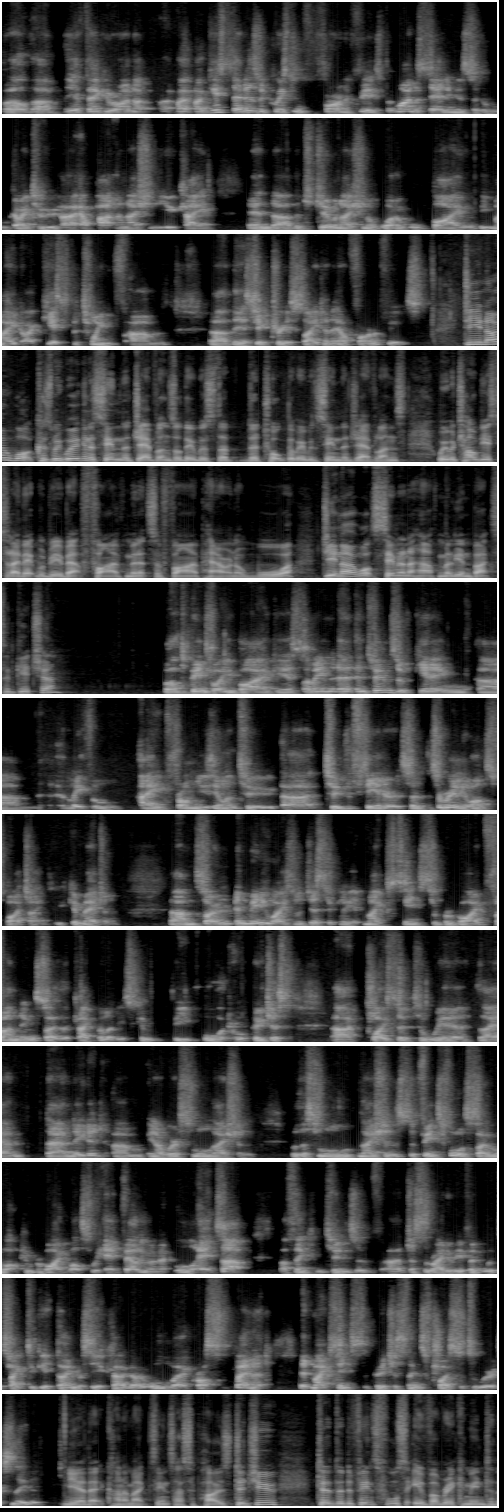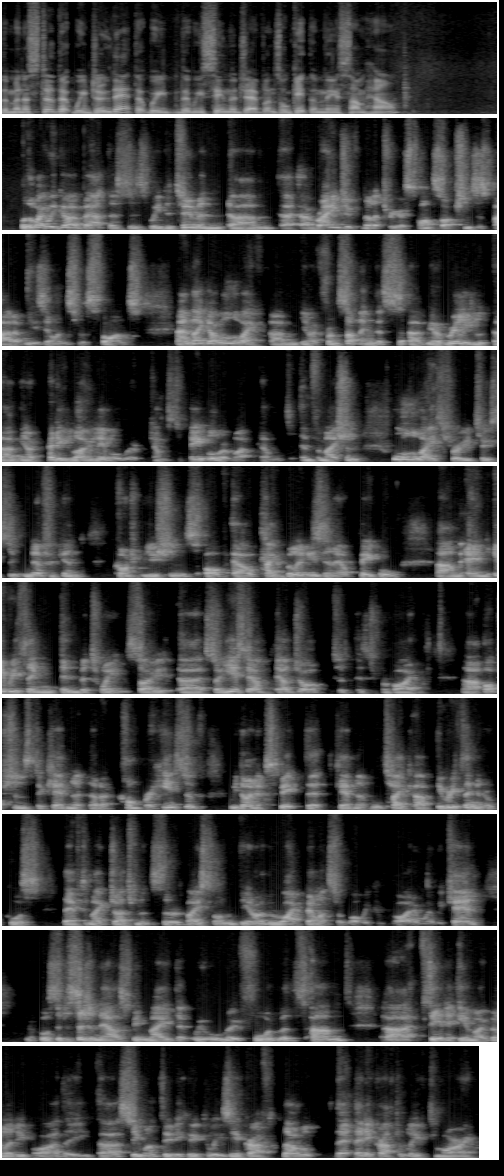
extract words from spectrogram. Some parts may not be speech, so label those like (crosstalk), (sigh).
Well, uh, yeah, thank you, Ryan. I, I, I, guess that is a question for foreign affairs, but my understanding is that it will go to uh, our partner nation, the UK, and uh, the determination of what it will buy will be made, I guess, between um, uh, their Secretary of State and our Foreign Affairs. Do you know what? Because we were going to send the javelins, or there was the, the talk that we would send the javelins. We were told yesterday that would be about five minutes of firepower in a war. Do you know what seven and a half million bucks would get you? Well, it depends what you buy, I guess. I mean, in terms of getting um, lethal aid from New Zealand to uh, to the theatre, it's a, it's a really long supply chain. You can imagine. Um, so, in, in, many ways, logistically, it makes sense to provide funding so the capabilities can be bought or purchased uh, closer to where they are they are needed. Um, you know, we're a small nation with a small nation's defence force, so what can provide whilst we add value and it all adds up I think in terms of uh, just the rate of effort it would take to get dangerous air cargo all the way across the planet, it makes sense to purchase things closer to where it's needed. Yeah, that kind of makes sense, I suppose. Did you, did the Defence Force ever recommend to the Minister that we do that, that we, that we send the javelins or get them there somehow? Well, the way we go about this is we determine um, a, a range of military response options as part of New Zealand's response and they go all the way, um, you know, from something that's uh, you know, really, uh, you know, pretty low level where it comes to people or it might come to information, all the way through to significant contributions of our capabilities and our people, um, and everything in between. So, uh, so yes, our, our job to, is to provide uh, options to cabinet that are comprehensive. We don't expect that cabinet will take up everything, and of course, they have to make judgments that are based on you know the right balance of what we can provide and where we can. Of course, the decision now has been made that we will move forward with um, uh, theatre air mobility via the uh, C-130 Hercules aircraft. That, that, aircraft will leave tomorrow.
